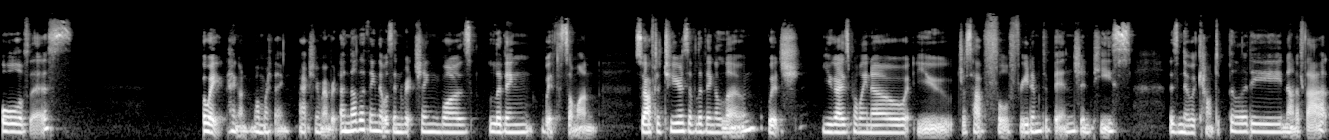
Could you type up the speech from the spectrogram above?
all of this. Oh wait, hang on, one more thing. I actually remembered. Another thing that was enriching was living with someone. So after two years of living alone, which you guys probably know, you just have full freedom to binge in peace. There's no accountability, none of that.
